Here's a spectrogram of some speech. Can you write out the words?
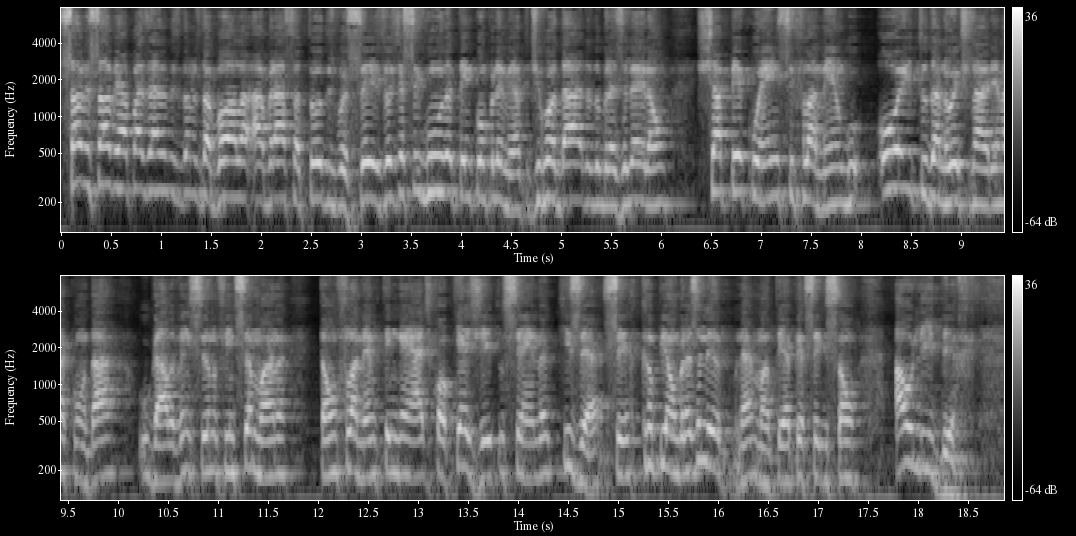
Salve, salve, rapaziada dos donos da bola. Abraço a todos vocês. Hoje é segunda, tem complemento de rodada do Brasileirão. Chapecoense Flamengo, 8 da noite na Arena Condá. O Galo venceu no fim de semana. Então o Flamengo tem que ganhar de qualquer jeito se ainda quiser ser campeão brasileiro, né? Manter a perseguição ao líder.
